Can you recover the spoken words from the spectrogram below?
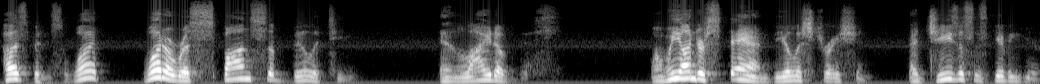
Husbands, what, what a responsibility in light of this. When we understand the illustration that Jesus is giving here,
